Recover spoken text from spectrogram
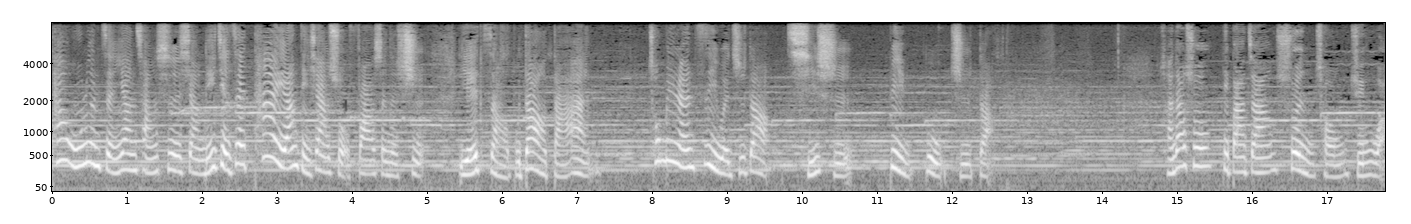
他无论怎样尝试想理解在太阳底下所发生的事。也找不到答案。聪明人自以为知道，其实并不知道。传道书第八章：顺从君王。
